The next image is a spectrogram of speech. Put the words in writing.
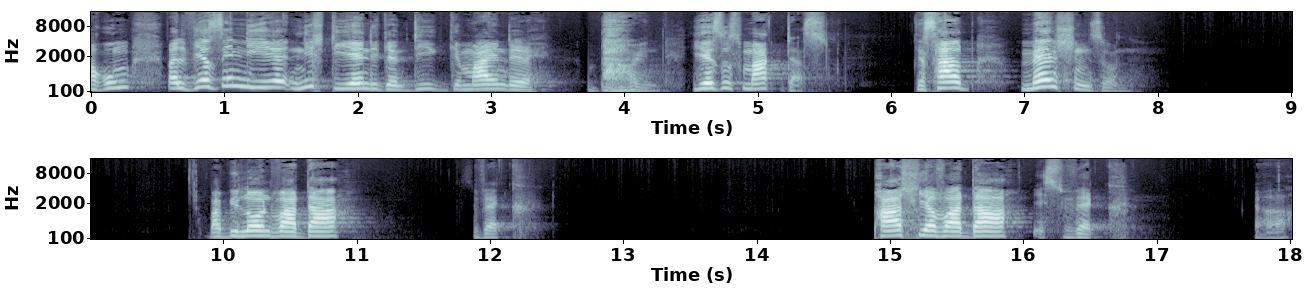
Warum? Weil wir sind hier nicht diejenigen, die Gemeinde bauen. Jesus mag das. Deshalb Menschensohn. Babylon war da, weg. Persia war da, ist weg. Ja.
